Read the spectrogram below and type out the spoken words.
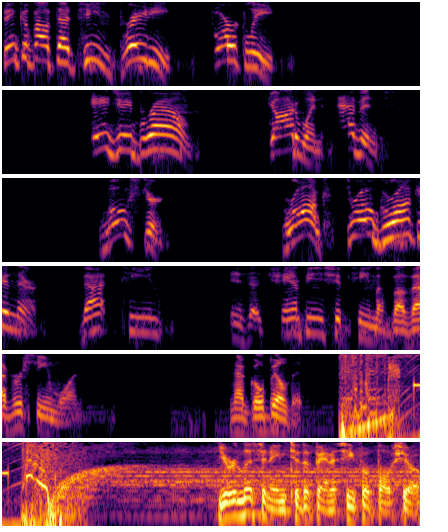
Think about that team: Brady, Barkley, AJ Brown, Godwin, Evans, Mostert, Gronk. Throw Gronk in there. That team is a championship team if I've ever seen one. Now go build it. You're listening to the Fantasy Football Show.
